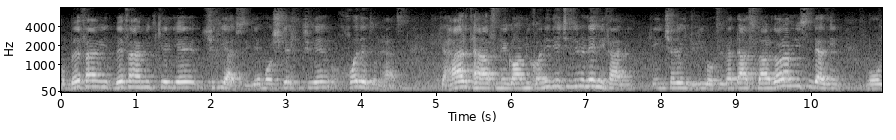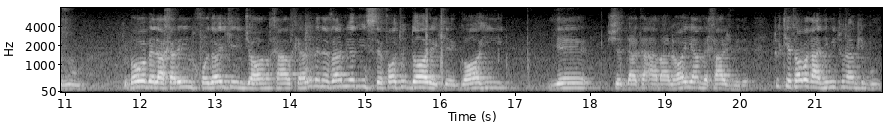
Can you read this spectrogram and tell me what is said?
خب بفهمید بفهمید که یه چیزی هست یه مشکلی توی خودتون هست که هر طرف نگاه می‌کنید یه چیزی رو نمی‌فهمید که این چرا اینجوری گفته و دست بردارم نیستید از این موضوع. که بابا بالاخره این خدایی که این جهان رو خلق کرده به نظر میاد این صفات رو داره که گاهی یه شدت عملهایی هم به خرج میده. تو کتاب قدیمیتونم که بود.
